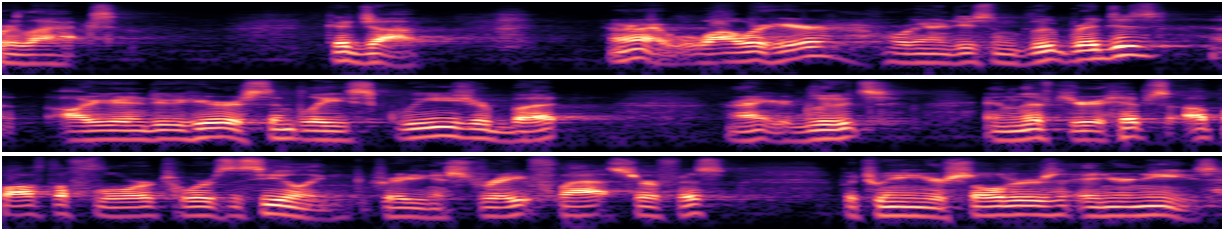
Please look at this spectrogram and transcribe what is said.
Relax. Good job. All right, while we're here, we're going to do some glute bridges. All you're to do here is simply squeeze your butt, right, your glutes, and lift your hips up off the floor towards the ceiling, creating a straight, flat surface between your shoulders and your knees.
